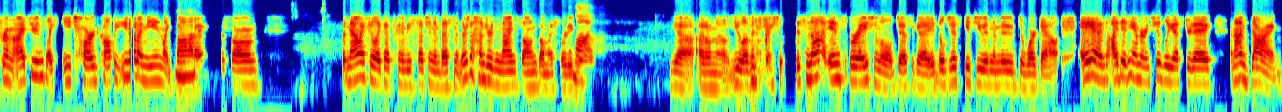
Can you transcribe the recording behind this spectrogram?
from iTunes, like each hard copy. You know what I mean? Like buy mm-hmm. the song. But now I feel like that's going to be such an investment. There's 109 songs on my Flirty. Lot. Yeah, I don't know. You love inspiration. It's not inspirational, Jessica. It'll just get you in the mood to work out. And I did hammer and chisel yesterday, and I'm dying.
